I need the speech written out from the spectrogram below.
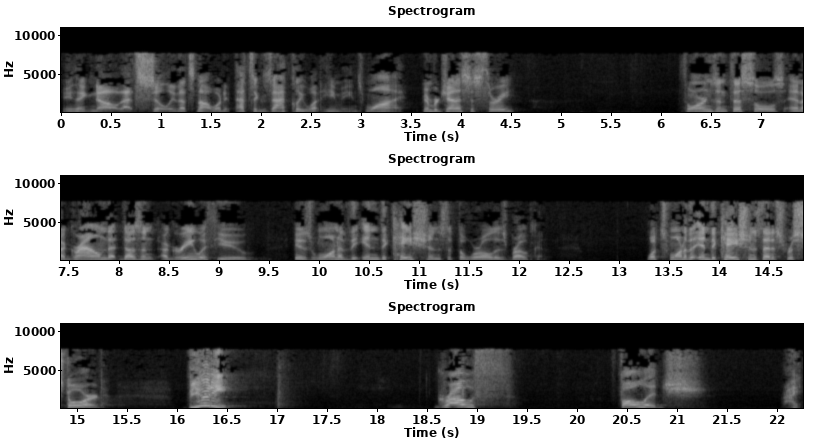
And you think, no, that's silly. That's not what it, that's exactly what he means. Why? Remember Genesis 3? Thorns and thistles and a ground that doesn't agree with you is one of the indications that the world is broken. What's one of the indications that it's restored? Beauty. Growth. Foliage. Right?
